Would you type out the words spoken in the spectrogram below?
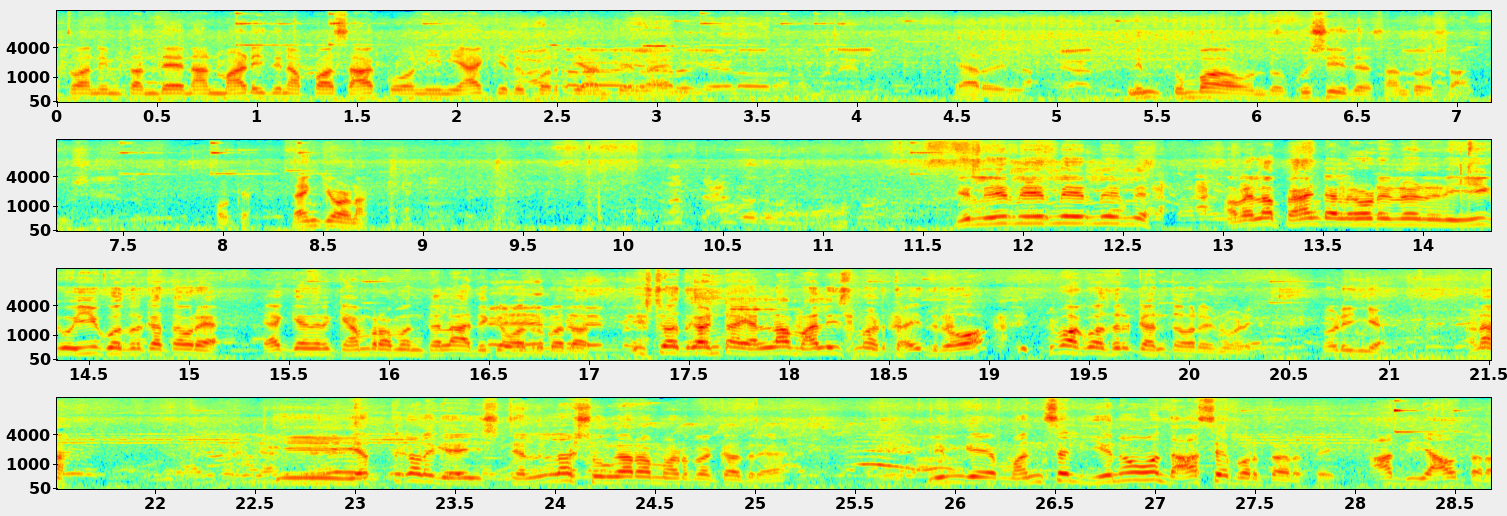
ಅಥವಾ ನಿಮ್ಮ ತಂದೆ ನಾನು ಮಾಡಿದ್ದೀನಪ್ಪ ಸಾಕು ನೀನು ಯಾಕೆ ಇದು ಬರ್ತೀಯ? ಅಂತೆಲ್ಲ ಯಾರು ಹೇಳೋರು ನಮ್ಮ ಯಾರೂ ಇಲ್ಲ. ನಿಮ್ಗೆ ತುಂಬ ಒಂದು ಖುಷಿ ಇದೆ ಸಂತೋಷ. ಖುಷಿ ಇದೆ. ಓಕೆ ಥ್ಯಾಂಕ್ ಯು ಅಣ್ಣ. ಇರ್ಲಿ ಇರ್ಲಿ ಇರ್ಲಿ ಇರ್ಲಿ ಇರ್ಲಿ. ಅವೆಲ್ಲ ಪ್ಯಾಂಟ್ ಎಲ್ಲ ನೋಡಿ ನೋಡಿ ಈಗ ಈಗ ಒದರ್ಕತ್ತವ್ರೆ ಯಾಕೆಂದ್ರೆ ಕ್ಯಾಮ್ರಾ ಬಂತಲ್ಲ ಅದಕ್ಕೆ ಒದರ್ಕೋತಾವೆ ಇಷ್ಟೊತ್ತು ಗಂಟೆ ಎಲ್ಲ ಮಾಲೀಶ್ ಮಾಡ್ತಾ ಇದ್ರು. ಇವಾಗ ಒದರ್ಕಂತವ್ರೆ ನೋಡಿ ನೋಡಿ ಹಿಂಗೆ. ಅಣ್ಣ ಈ ಎತ್ತುಗಳಿಗೆ ಇಷ್ಟೆಲ್ಲ ಶೃಂಗಾರ ಮಾಡಬೇಕಾದ್ರೆ ನಿಮಗೆ ಮನಸ್ಸಲ್ಲಿ ಏನೋ ಒಂದು ಆಸೆ ಬರ್ತಾ ಇರುತ್ತೆ. ಅದು ಯಾವ ಥರ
